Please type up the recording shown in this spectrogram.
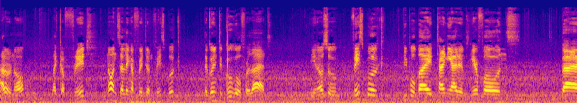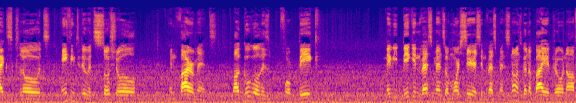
I don't know, like a fridge. No one's selling a fridge on Facebook. They're going to Google for that. You know, so Facebook, people buy tiny items, earphones, bags, clothes, anything to do with social environment. While Google is for big, maybe big investments or more serious investments. No one's gonna buy a drone off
